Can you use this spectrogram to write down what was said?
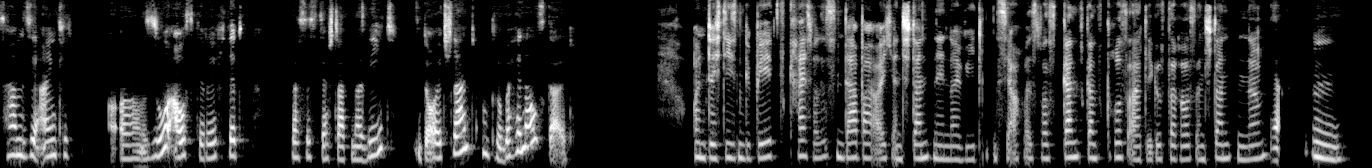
das haben sie eigentlich äh, so ausgerichtet, dass es der Stadt Navid, Deutschland und darüber hinaus galt. Und durch diesen Gebetskreis, was ist denn da bei euch entstanden in Neuwied? Ist ja auch was, was ganz, ganz Großartiges daraus entstanden, ne? Ja. Mhm.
